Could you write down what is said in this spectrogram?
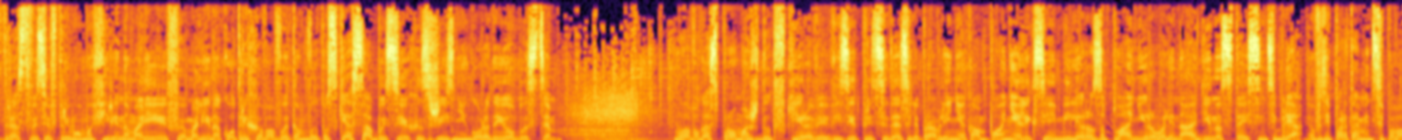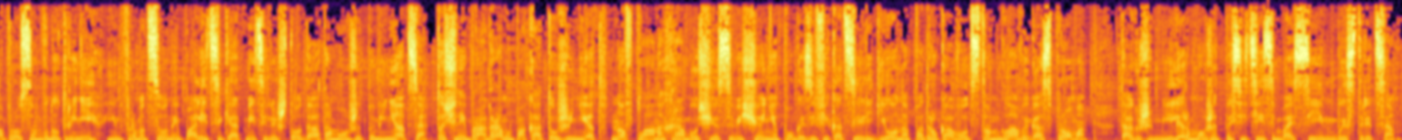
Здравствуйте. В прямом эфире на Мария ФМ Алина Котрихова в этом выпуске о событиях из жизни города и области. Главу «Газпрома» ждут в Кирове. Визит председателя правления компании Алексея Миллера запланировали на 11 сентября. В Департаменте по вопросам внутренней и информационной политики отметили, что дата может поменяться. Точной программы пока тоже нет, но в планах рабочее совещание по газификации региона под руководством главы «Газпрома». Также Миллер может посетить бассейн «Быстрица».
